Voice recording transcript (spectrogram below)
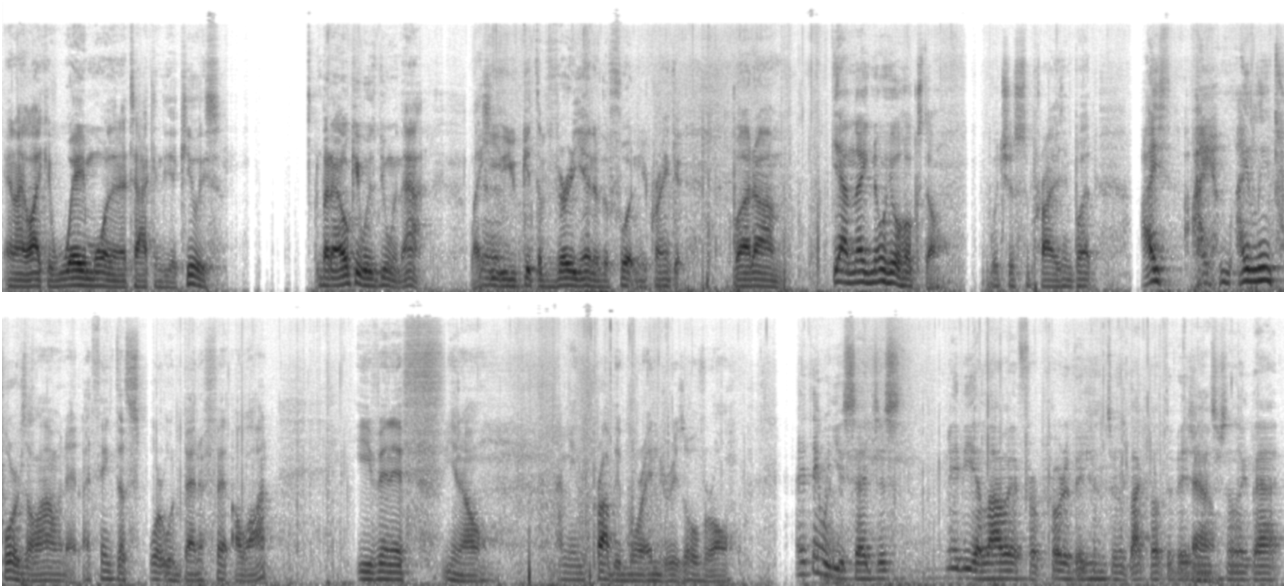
and I like it way more than attacking the Achilles. But Aoki was doing that. Like he, you get the very end of the foot and you crank it. But um, yeah, like no heel hooks though, which is surprising. But I, I, I lean towards allowing it. I think the sport would benefit a lot, even if you know, I mean, probably more injuries overall. I think what you said, just maybe allow it for pro divisions or the black belt divisions Yeah. or something like that.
